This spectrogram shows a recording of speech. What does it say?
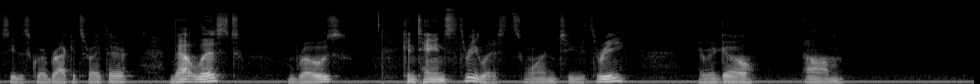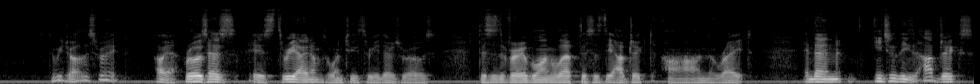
See the square brackets right there? That list, rows, contains three lists. One, two, three. Here we go. Um, did we draw this right? Oh yeah, rows has is three items. One, two, three. There's rows. This is the variable on the left. This is the object on the right. And then each of these objects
